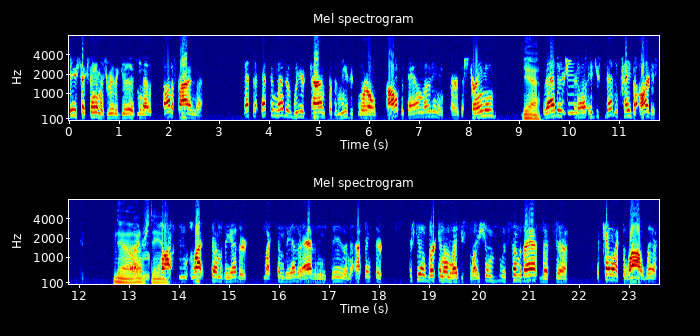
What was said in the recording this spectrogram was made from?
Sirius XM is really good. You know, Spotify and the that's a, that's another weird time for the music world. All the downloading and or the streaming, Yeah. rather, you know, it just doesn't pay the artist. No, I um, understand. Like, like some of the other, like some of the other avenues do, and I think they're they're still working on legislation with some of that, but uh, it's kind of like the Wild West.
